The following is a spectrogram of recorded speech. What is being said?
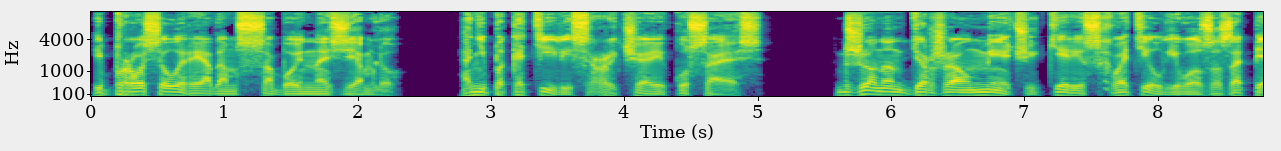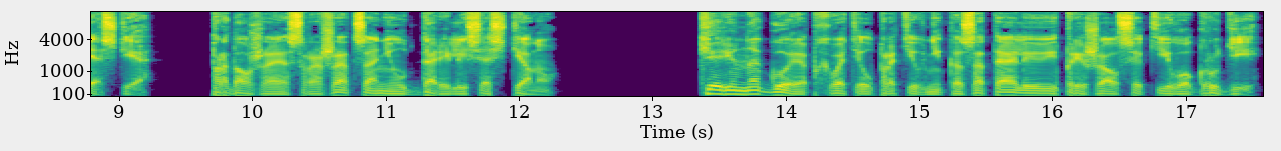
и бросил рядом с собой на землю. Они покатились, рыча и кусаясь. Джонан держал меч, и Керри схватил его за запястье. Продолжая сражаться, они ударились о стену. Керри ногой обхватил противника за талию и прижался к его груди.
